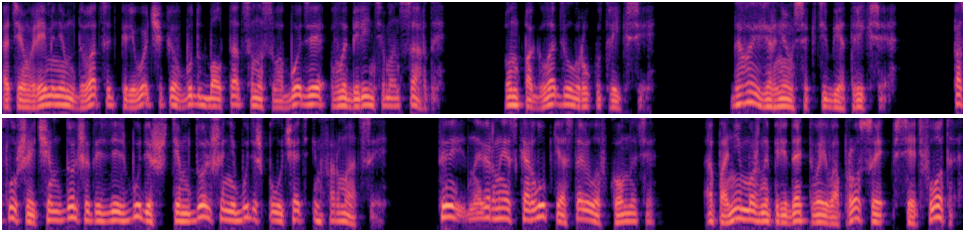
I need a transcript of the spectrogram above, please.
А тем временем двадцать переводчиков будут болтаться на свободе в лабиринте мансарды. Он погладил руку Трикси. «Давай вернемся к тебе, Трикси. Послушай, чем дольше ты здесь будешь, тем дольше не будешь получать информации. Ты, наверное, скорлупки оставила в комнате, а по ним можно передать твои вопросы в сеть флота».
